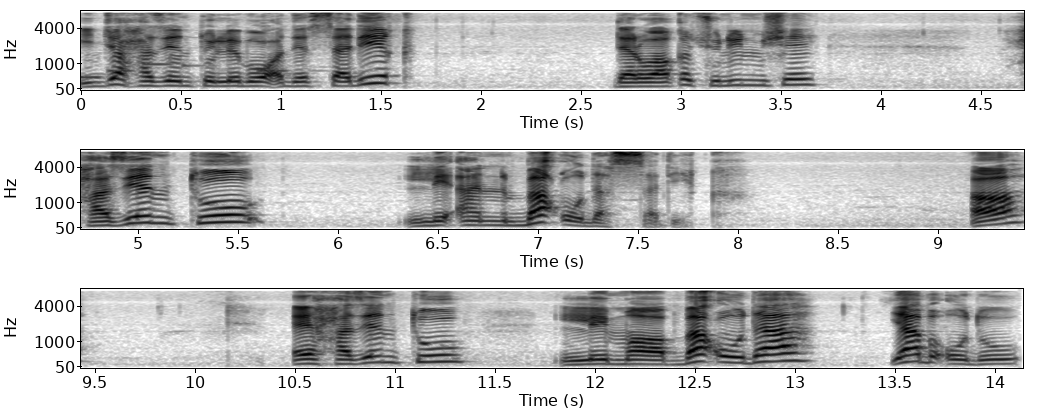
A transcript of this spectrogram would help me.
اینجا حزنت لبعد الصديق در واقع چنین میشه. حزنت لأن بعد الصديق ها؟ ای حزنت لما بعد يبعد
